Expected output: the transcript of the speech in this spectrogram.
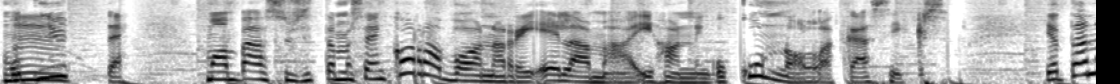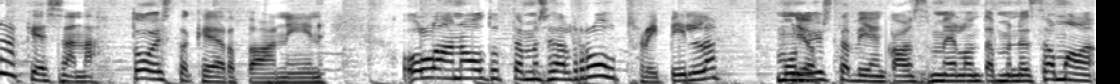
Mut mm. nyt mä oon päässyt sitten tämmöiseen karavaanari-elämään ihan niinku kunnolla käsiksi. Ja tänä kesänä toista kertaa niin ollaan oltu tämmöisellä roadtripillä mun Joo. ystävien kanssa. Meillä on tämmöinen sama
